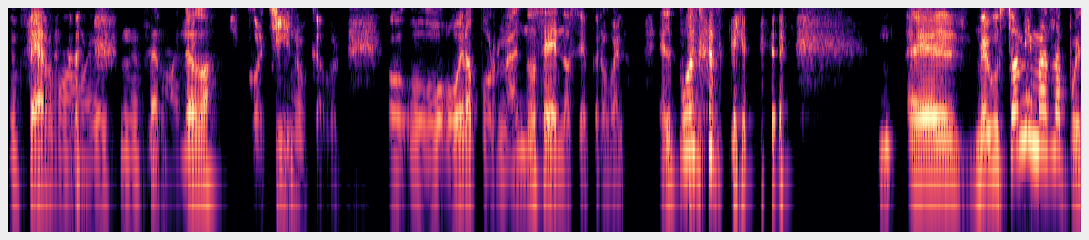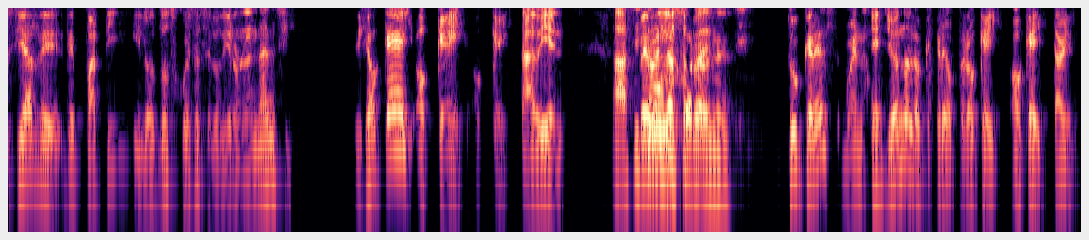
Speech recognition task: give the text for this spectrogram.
enfermo, es un enfermo. ¿Y luego? Cochino, cabrón. O, o, era por nada, no sé, no sé, pero bueno. El punto es que eh, me gustó a mí más la poesía de, de Patty y los dos jueces se lo dieron a Nancy. Dije, ok, ok, ok, está bien. Ah, sí, pero mejor de Nancy. ¿Tú crees? Bueno, yo no lo creo, pero ok, ok, está bien.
